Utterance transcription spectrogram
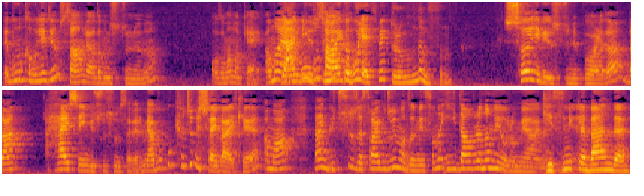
Ve bunu kabul ediyorsan ve adamın üstünlüğünü o zaman okey. Ama yani, Yani bir bu, bu üstünlük saygı- kabul etmek durumunda mısın? Şöyle bir üstünlük bu arada. Ben her şeyin güçlüsünü severim. Ya bu, bu kötü bir şey belki ama ben güçsüz ve saygı duymadığım insana iyi davranamıyorum yani. Kesinlikle ben de.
